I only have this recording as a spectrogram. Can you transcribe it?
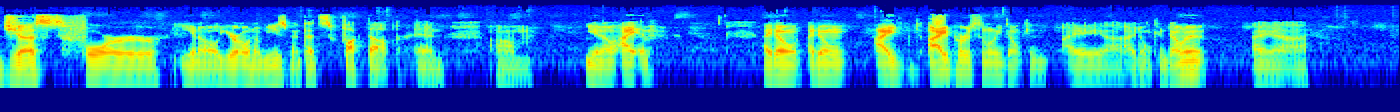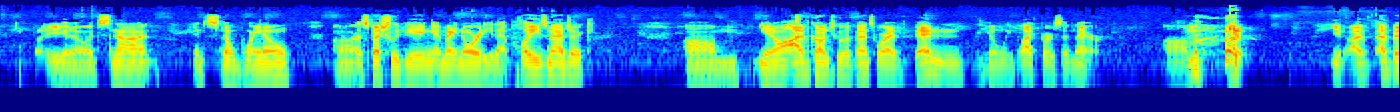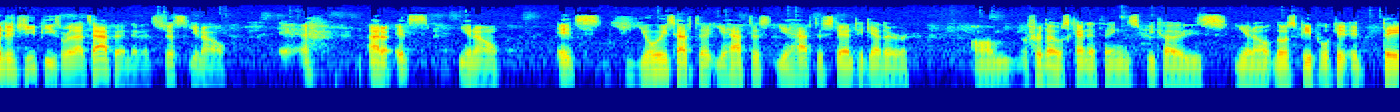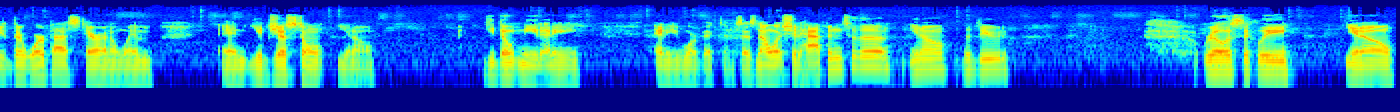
just for you know your own amusement. That's fucked up. And um you know i am i don't i don't i i personally don't con i uh, i don't condone it. I uh you know it's not it's no bueno uh, especially being a minority that plays magic um you know i've gone to events where i've been the only black person there um Yep. you know i've i've been to gps where that's happened and it's just you know eh, i don't it's you know it's you always have to you have to you have to stand together um, for those kind of things because you know those people get it, they their warpaths tear on a whim, and you just don't you know you don't need any any more victims. That's not what should happen to the you know the dude. Realistically, you know,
